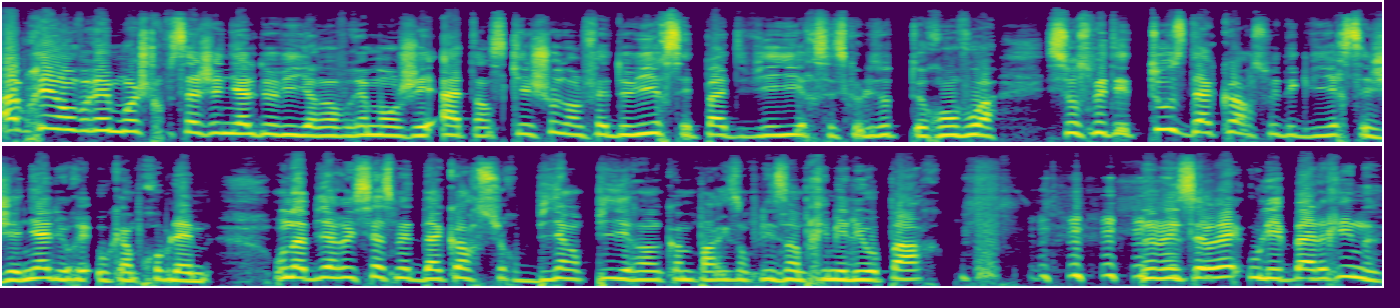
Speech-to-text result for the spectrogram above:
Après, en vrai, moi, je trouve ça génial de vieillir, hein, vraiment, j'ai hâte. hein. Ce qui est chaud dans le fait de vieillir, c'est pas de vieillir, c'est ce que les autres te renvoient. Si on se mettait tous d'accord sur l'idée que vieillir, c'est génial, il y aurait aucun problème. On a bien réussi à se mettre d'accord sur bien pire, hein, comme par exemple les imprimés léopards. Non mais c'est vrai, ou les ballerines.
